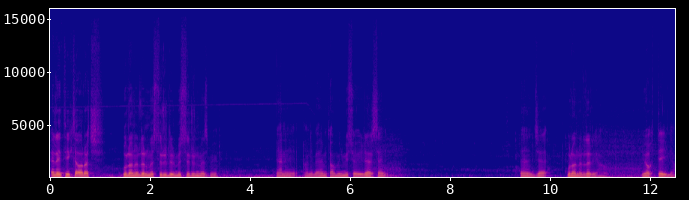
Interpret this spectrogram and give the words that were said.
Elektrikli araç kullanılır mı, sürülür mü, sürülmez mi? Yani hani benim tahminimi söylersen bence kullanılır ya. Yok değil ya.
